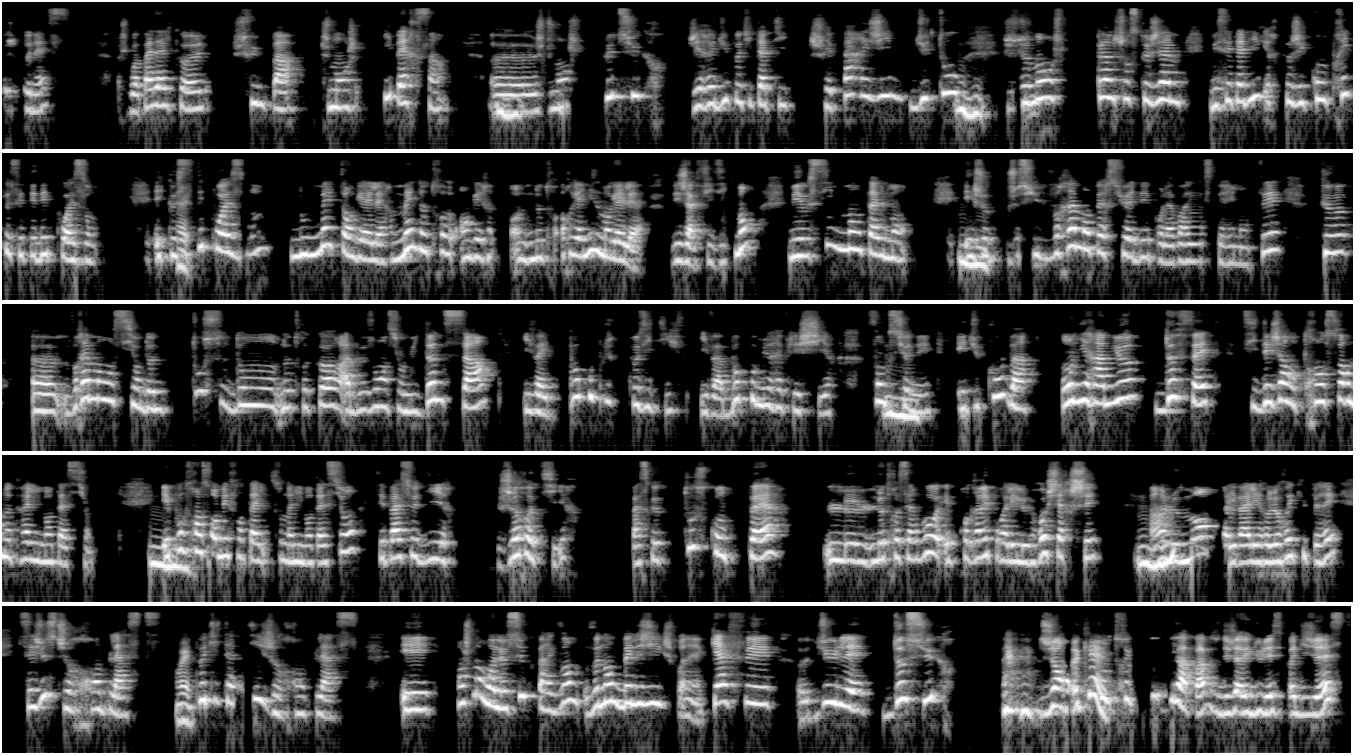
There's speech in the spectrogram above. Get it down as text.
que je connaisse. Je bois pas d'alcool, je fume pas, je mange hyper sain, Mhm. euh, je mange plus de sucre. J'ai réduit petit à petit. Je fais pas régime du tout. Mhm. Je mange plein de choses que j'aime, mais c'est-à-dire que j'ai compris que c'était des poisons et que Ouais. ces poisons nous mettent en galère, mettent notre, en organisme en galère, déjà physiquement, mais aussi mentalement. Et je, Mhm. je suis vraiment persuadée, pour l'avoir expérimenté, que euh, vraiment, si on donne tout ce dont notre corps a besoin, si on lui donne ça, il va être beaucoup plus positif, il va beaucoup mieux réfléchir, Mhm. fonctionner. Et du coup, ben, on ira mieux de fait si déjà on transforme notre alimentation. Et pour Mhm. transformer son, son alimentation, c'est pas se dire je retire, parce que tout ce qu'on perd, le- notre cerveau est programmé pour aller le rechercher. hein, Mhm. le manque, il va aller le récupérer. C'est juste je remplace. Ouais. Petit à petit, je remplace. Et franchement, moi, le sucre, par exemple, venant de Belgique, je prenais un café, euh, du lait, deux sucres, genre tout le truc qui va pas, parce que déjà avec du lait, c'est pas digeste.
